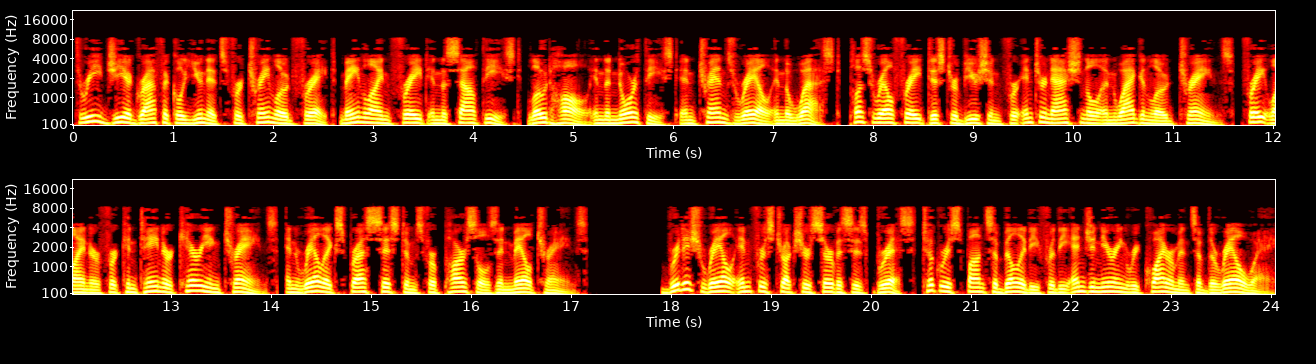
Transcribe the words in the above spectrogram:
three geographical units for trainload freight mainline freight in the southeast, load haul in the northeast and Trans Rail in the west, plus rail freight distribution for international and wagonload trains, Freightliner for container carrying trains, and Rail Express systems for parcels and mail trains. British Rail Infrastructure Services (BRIS) took responsibility for the engineering requirements of the railway.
